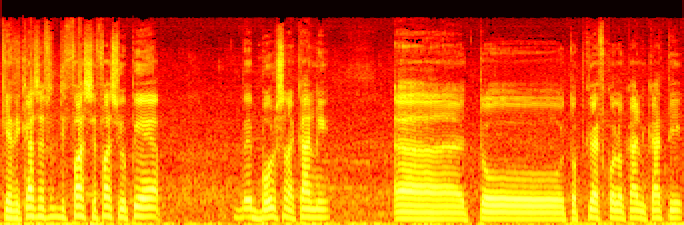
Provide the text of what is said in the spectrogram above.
Και ειδικά σε αυτή τη φάση, σε φάση η οποία ε, μπορούσε να κάνει ε, το, το πιο εύκολο κάνει κάτι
